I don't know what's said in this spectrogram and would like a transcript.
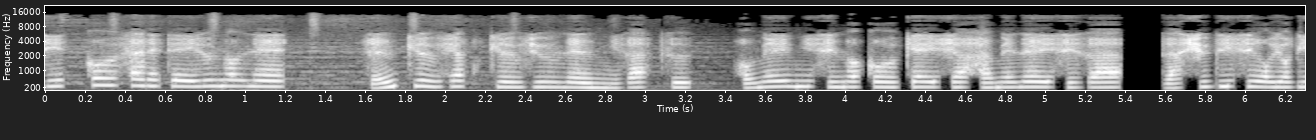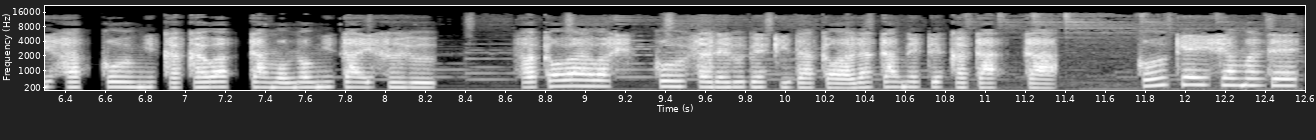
実行されているのね。1990年2月、ホメイニ氏の後継者ハメネイ氏が、ラシュディ氏及び発行に関わった者に対する、ファトワーは執行されるべきだと改めて語った。後継者まで、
